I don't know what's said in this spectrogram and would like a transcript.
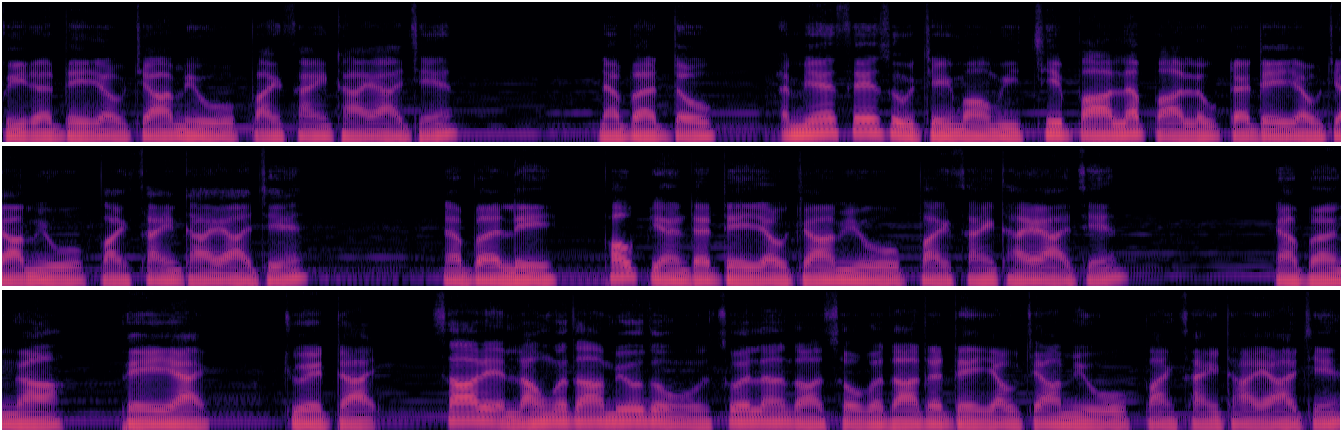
ပေးတတ်တဲ့ယောက်ျားမျိုးကိုပိုင်ဆိုင်ထားရခြင်းနံပါတ်3 အမြဲဆဲဆိုချိန်ပေါင်းပြီးခြေပါလက်ပါလုတ်တတ်တဲ့ယောက်ျားမျိုးကိုပိုင်ဆိုင်ထားရခြင်းနံပါတ်4ဖောက်ပြန်တတ်တဲ့ယောက်ျားမျိုးကိုပိုင်ဆိုင်ထားရခြင်းနံပါတ်5ဖေးရိုက်ကျွဲတိုက်စားတဲ့လောင်းကစားမျိုးစုံကိုဆွဲလန်းစွာစော်ကစားတတ်တဲ့ယောက်ျားမျိုးကိုပိုင်ဆိုင်ထားရခြင်း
